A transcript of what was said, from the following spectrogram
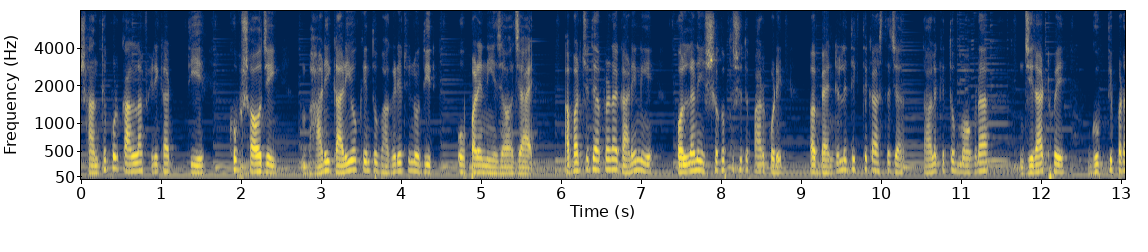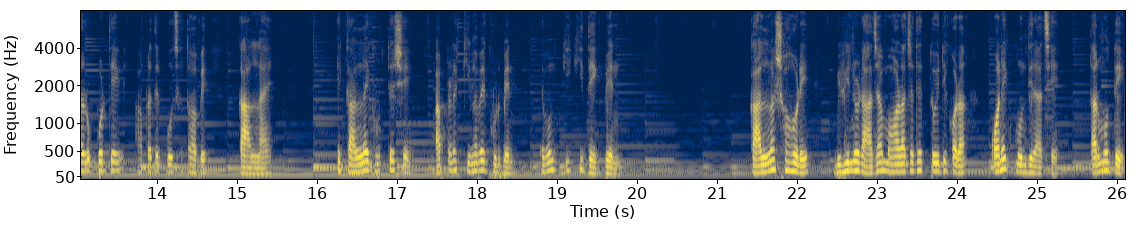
শান্তিপুর কালনা ফেরিঘাট দিয়ে খুব সহজেই ভারী গাড়িও কিন্তু ভাগীরথী নদীর ওপারে নিয়ে যাওয়া যায়। আবার যদি আপনারা গাড়ি নিয়ে কল্যাণী ঈশ্বরগুপ্ত সেতু পার করে বা ব্যান্ডেলের দিক থেকে আসতে চান, তাহলে কিন্তু মগরা জিরাট হয়ে গুপ্তিপাড়ার উপর দিয়ে আপনাদের পৌঁছাতে হবে কালনায়। এই কালনায় ঘুরতে এসে আপনারা কীভাবে ঘুরবেন এবং কি কি দেখবেন? কালনা শহরে বিভিন্ন রাজা মহারাজাদের তৈরি করা অনেক মন্দির আছে। তার মধ্যে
